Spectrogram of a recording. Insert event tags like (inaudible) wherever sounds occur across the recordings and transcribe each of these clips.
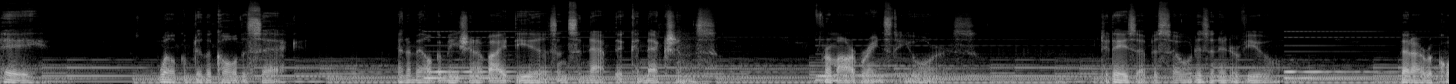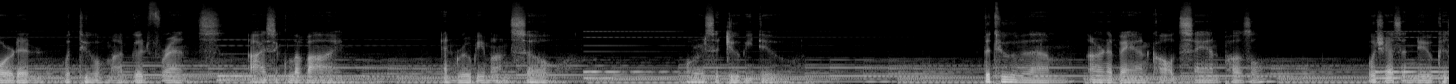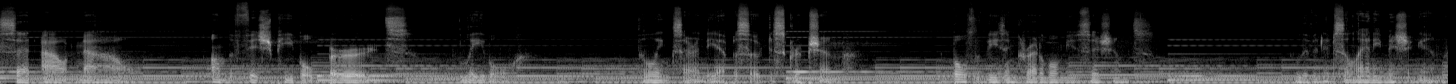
Hey, welcome to the cul de sac, an amalgamation of ideas and synaptic connections from our brains to yours. Today's episode is an interview that I recorded with two of my good friends, Isaac Levine and Ruby Monceau, or is it Doobiedoo? The two of them are in a band called Sand Puzzle which has a new cassette out now on the Fish People Birds label. The links are in the episode description. Both of these incredible musicians live in Ypsilanti, Michigan.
